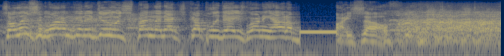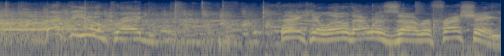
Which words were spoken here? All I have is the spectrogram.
So listen, what I'm gonna do is spend the next couple of days learning how to myself. Back to you, Craig. Thank you, Lou. That was uh, refreshing.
